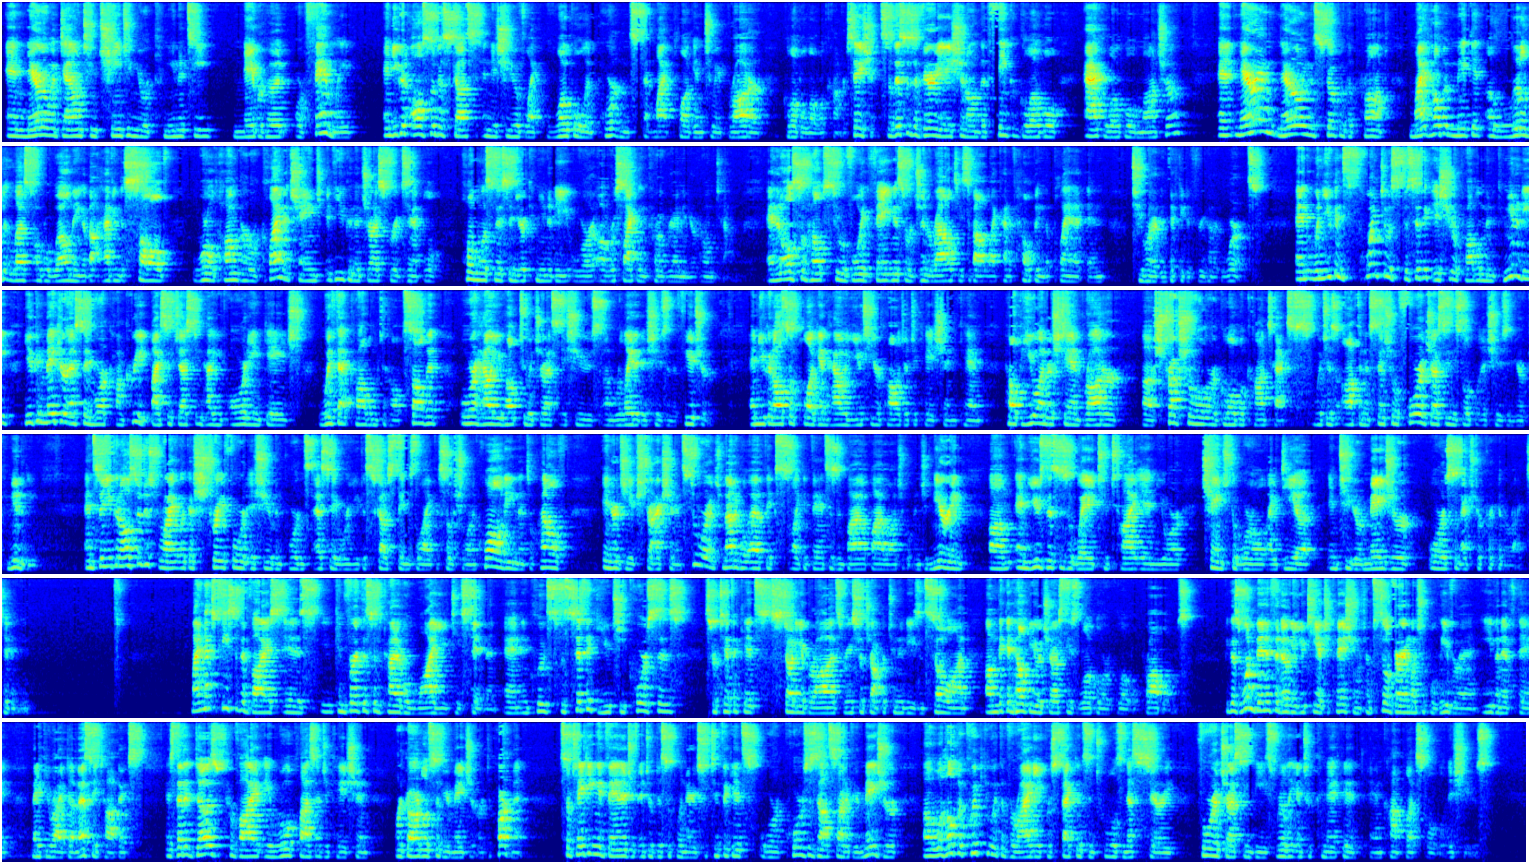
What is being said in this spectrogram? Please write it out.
and narrow it down to changing your community, neighborhood, or family. And you could also discuss an issue of like local importance that might plug into a broader global level conversation. So this is a variation on the think global, act local mantra. And narrowing, narrowing the scope of the prompt might help it make it a little bit less overwhelming about having to solve world hunger or climate change if you can address, for example, homelessness in your community or a recycling program in your hometown. And it also helps to avoid vagueness or generalities about like kind of helping the planet in 250 to 300 words. And when you can point to a specific issue or problem in community, you can make your essay more concrete by suggesting how you've already engaged with that problem to help solve it, or how you help to address issues, um, related issues in the future. And you can also plug in how UT or college education can help you understand broader uh, structural or global contexts, which is often essential for addressing these local issues in your community. And so you can also just write like a straightforward issue of importance essay where you discuss things like social inequality, mental health, energy extraction and storage, medical ethics, like advances in bio biological engineering, um, and use this as a way to tie in your change the world idea into your major or some extracurricular activity. My next piece of advice is you convert this into kind of a why UT statement and include specific UT courses, certificates, study abroads, research opportunities, and so on um, that can help you address these local or global problems. Because one benefit of a UT education, which I'm still very much a believer in, even if they make you write dumb essay topics, is that it does provide a world-class education regardless of your major or department. So taking advantage of interdisciplinary certificates or courses outside of your major uh, will help equip you with a variety of perspectives and tools necessary for addressing these really interconnected and complex global issues.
